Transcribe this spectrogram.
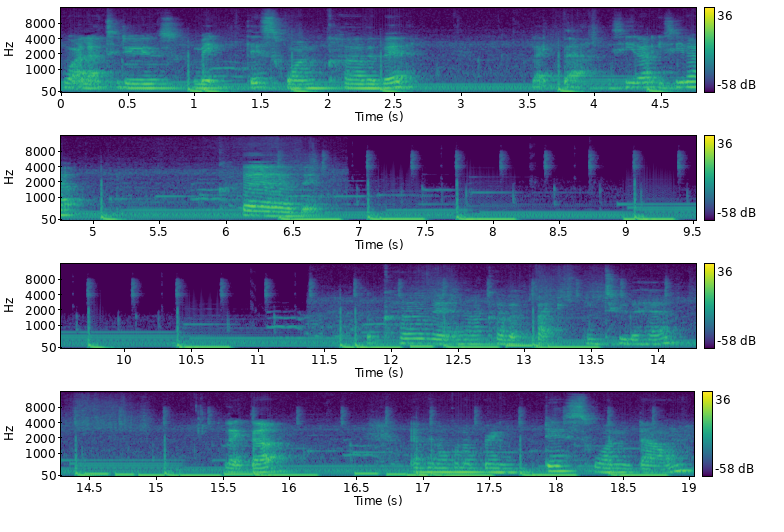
What I like to do is make this one curve a bit, like that. You see that, you see that? Curve it. Curve it and then I curve it back into the hair. Like that. And then I'm gonna bring this one down.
